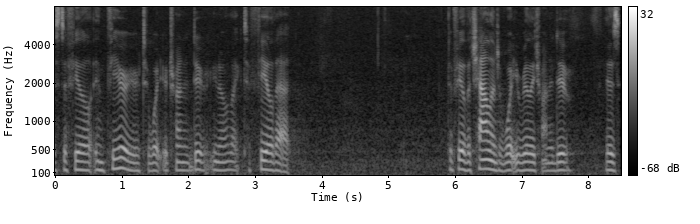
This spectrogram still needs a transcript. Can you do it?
is to feel inferior to what you're trying to do, you know, like to feel that to feel the challenge of what you're really trying to do is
